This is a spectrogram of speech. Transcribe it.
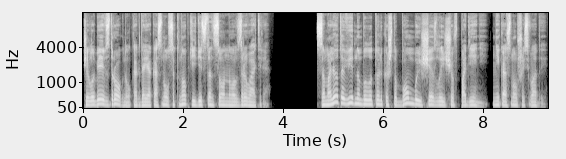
Челубей вздрогнул, когда я коснулся кнопки дистанционного взрывателя. С самолета видно было только, что бомба исчезла еще в падении, не коснувшись воды.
